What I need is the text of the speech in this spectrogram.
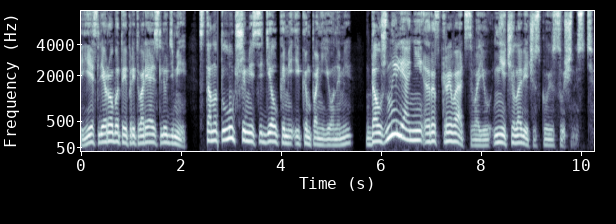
Если роботы, притворяясь людьми, станут лучшими сиделками и компаньонами, должны ли они раскрывать свою нечеловеческую сущность?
